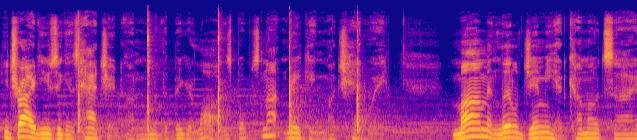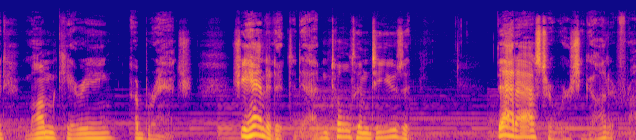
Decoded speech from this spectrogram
He tried using his hatchet on one of the bigger logs, but was not making much headway. Mom and little Jimmy had come outside, Mom carrying a branch. She handed it to Dad and told him to use it. Dad asked her where she got it from.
